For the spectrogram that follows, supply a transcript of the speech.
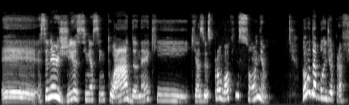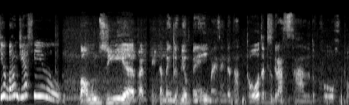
é, essa energia assim acentuada, né, que, que às vezes provoca insônia. Vamos dar bom dia para Fio? Bom dia, Fio. Bom dia para quem também dormiu bem, mas ainda tá toda desgraçada do corpo.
